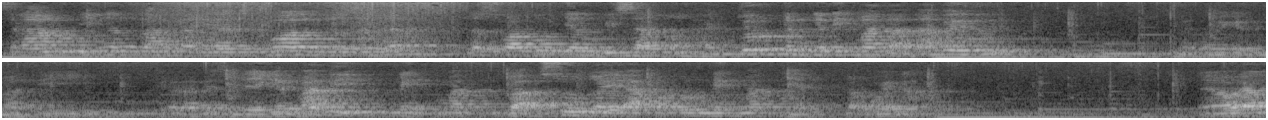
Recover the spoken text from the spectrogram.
Selalu ingatlah kalian semua tentu sesuatu yang bisa menghancurkan kenikmatan. Apa itu? Tapi sudah ingat mati. Nikmat bakso kayak apa pun nikmatnya tak enak. Nah, orang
